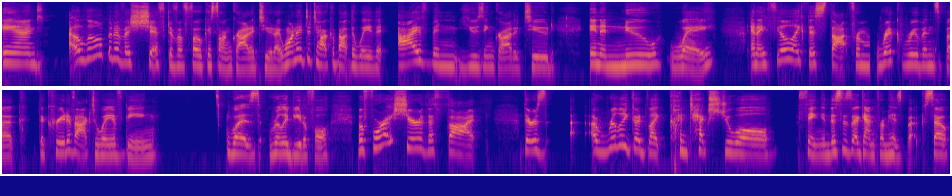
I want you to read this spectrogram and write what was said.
And a little bit of a shift of a focus on gratitude. I wanted to talk about the way that I've been using gratitude in a new way. And I feel like this thought from Rick Rubin's book, The Creative Act A Way of Being, was really beautiful. Before I share the thought, there's a really good, like, contextual thing. And this is again from his book. So,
